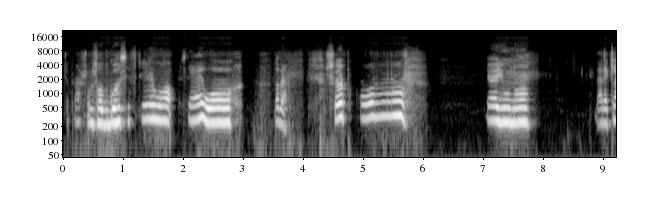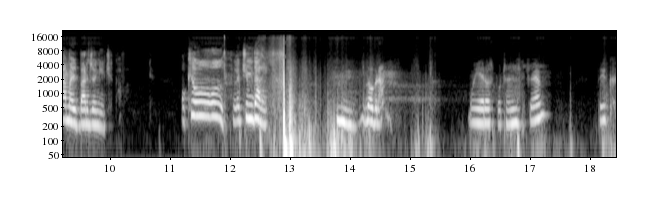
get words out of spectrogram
Przepraszam za odgłosy w tyło. W tyło. Dobra. Szybko. Jeju, no. Ta reklama jest bardzo nieciekawa. Okej, lecimy dalej. Hmm, dobra. Moje rozpoczęcie. Pyk,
